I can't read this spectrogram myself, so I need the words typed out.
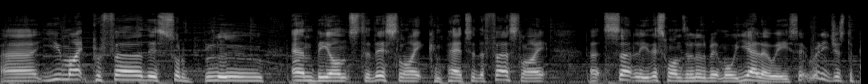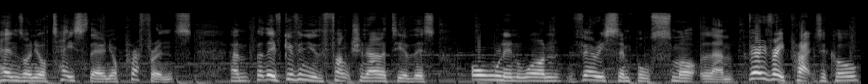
uh, you might prefer this sort of blue ambience to this light compared to the first light. Uh, certainly this one's a little bit more yellowy, so it really just depends on your taste there and your preference. Um, but they've given you the functionality of this all in one very simple smart lamp. Very, very practical,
